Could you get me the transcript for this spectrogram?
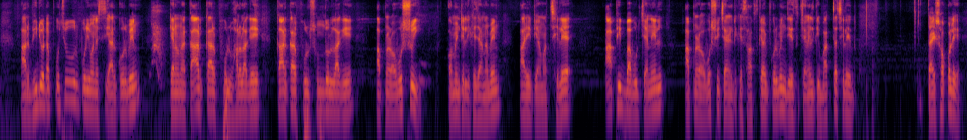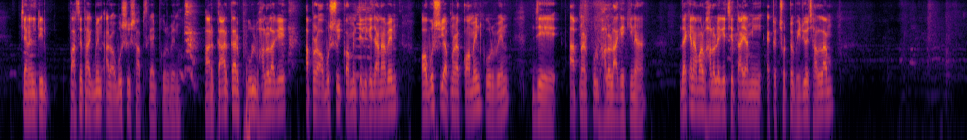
আর ভিডিওটা প্রচুর পরিমাণে শেয়ার করবেন। কেননা কার কার ফুল ভালো লাগে, কার কার ফুল সুন্দর লাগে, আপনার অবশ্যই কমেন্টে লিখে জানাবেন। আর এটি আমার ছেলে আফিফ বাবুর চ্যানেল, আপনারা অবশ্যই চ্যানেলটিকে সাবস্ক্রাইব করবেন। যেহেতু চ্যানেলটি বাচ্চা ছেলের, তাই সকলে চ্যানেলটির পাশে থাকবেন আর অবশ্যই সাবস্ক্রাইব করবেন। আর কার কার ফুল ভালো লাগে আপনারা অবশ্যই কমেন্টে লিখে জানাবেন। অবশ্যই আপনারা কমেন্ট করবেন যে আপনার ফুল ভালো লাগে কি না দেখেন আমার ভালো লেগেছে, তাই আমি একটা ছোট্ট ভিডিও ছাড়লাম।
